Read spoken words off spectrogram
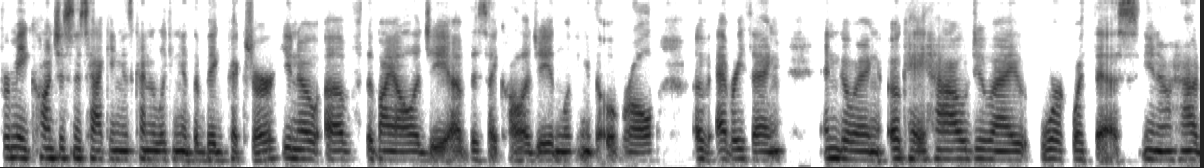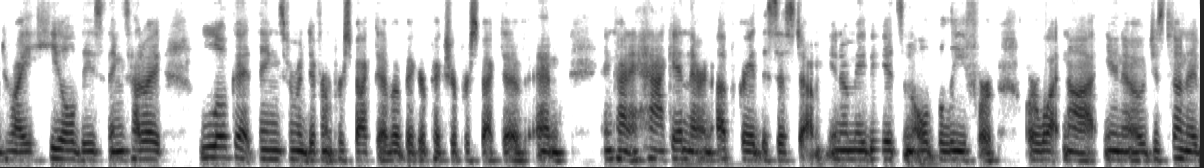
for me, consciousness hacking is kind of looking at the big picture, you know, of the biology, of the psychology, and looking at the overall of everything and going, okay, how do I work with this? You know, how do I heal these things? How do I look at things from a different perspective, a bigger picture perspective, and and kind of hack in there and upgrade the system? You know, maybe it's an old belief or or whatnot. You know, just on a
